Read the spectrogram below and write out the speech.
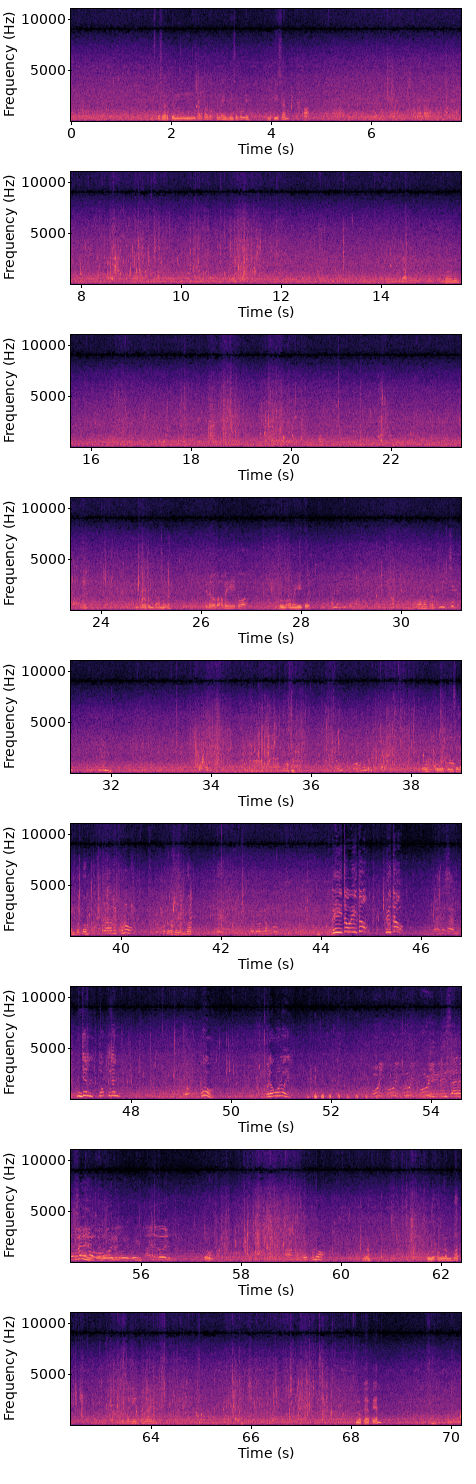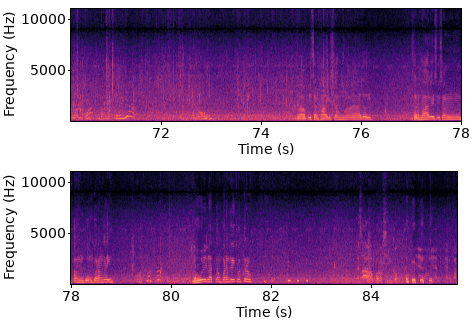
Mas masarap yung karpa pag ano eh, yung sabaw eh. Kamatisan. Yung tilapia. Dami. Grabe dami eh. Hindi mo baka may hito ah. Ito baka may hito. Baka may hito pa. Ano bro? Check. Oh, puno-puno sa lambat oh. Grabe puno. Puno sa lambat. Puno lang po. Hito, hito! Hito! Ah, nasaan? Nandyan, tuwag mo dyan. Oh, oh. Walang ulo eh. Uy, uy, uy, uy. Sana Uy, uy, uy, uy. Ano ul? Oh, Ang kapit puno. puno ang lambat. Sa ginto na. Ano kaya pa yan? Ang lampa, mga kuya. Ano? oh? Grabe, isang hagis lang mga idol. Isang hagis, isang pang buong barangay. Nahuli lahat ng barangay 4. Kasama puro 5. Ilan mo yan? Meron pa.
